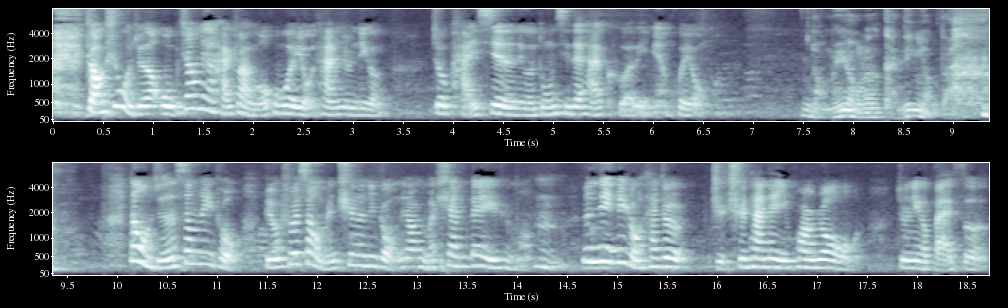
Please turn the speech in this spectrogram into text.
主要是我觉得，我不知道那个海爪螺会不会有它就是那个就排泄的那个东西在它壳里面会有吗？有没有了？肯定有的。但我觉得像那种，比如说像我们吃的那种，那叫什么扇贝是吗？嗯。那那那种，它就只吃它那一块肉，就是那个白色，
